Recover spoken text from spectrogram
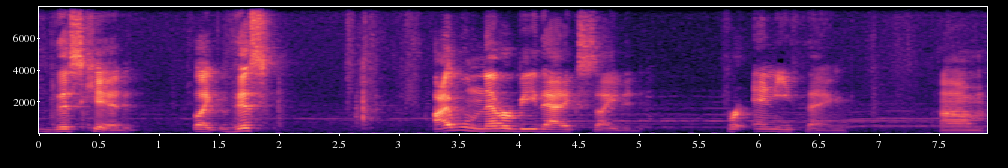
this kid, like this. I will never be that excited for anything. Um.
